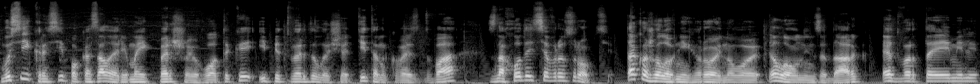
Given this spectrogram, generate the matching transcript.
В усій красі показали ремейк першої готики і підтвердили, що Titan Quest 2 знаходиться в розробці. Також головні герої нової Alone in the Dark, Едвард та Емілі,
